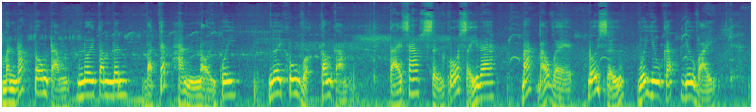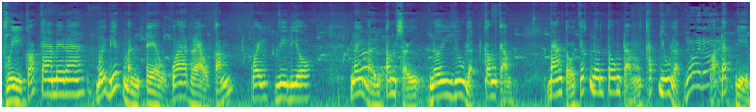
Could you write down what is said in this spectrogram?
Mình rất tôn trọng nơi tâm linh và chấp hành nội quy, nơi khu vực công cộng. Tại sao sự cố xảy ra? Bác bảo vệ đối xử với du khách như vậy. Vì có camera mới biết mình trèo qua rào cấm, quay video nay mình tâm sự nơi du lịch công cộng. Ban tổ chức nên tôn trọng khách du lịch có trách nhiệm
